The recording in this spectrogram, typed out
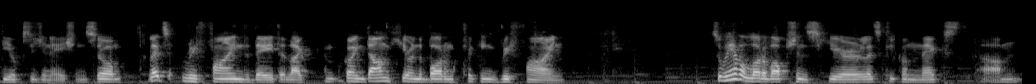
deoxygenation. So let's refine the data. Like I'm going down here on the bottom, clicking refine. So we have a lot of options here. Let's click on next. Um,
